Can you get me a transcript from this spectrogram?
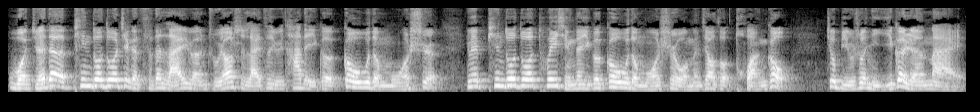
我觉得拼多多这个词的来源主要是来自于它的一个购物的模式，因为拼多多推行的一个购物的模式，我们叫做团购。就比如说你一个人买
